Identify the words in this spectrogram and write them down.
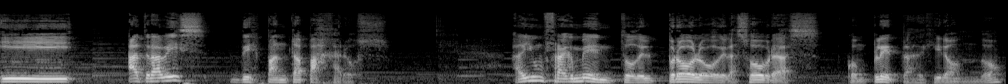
y a través de Espantapájaros. Hay un fragmento del prólogo de las obras completas de Girondo,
